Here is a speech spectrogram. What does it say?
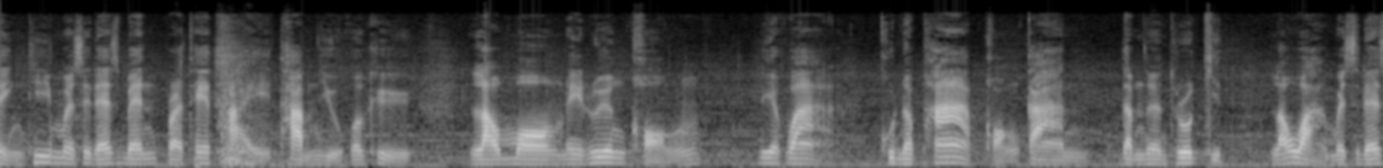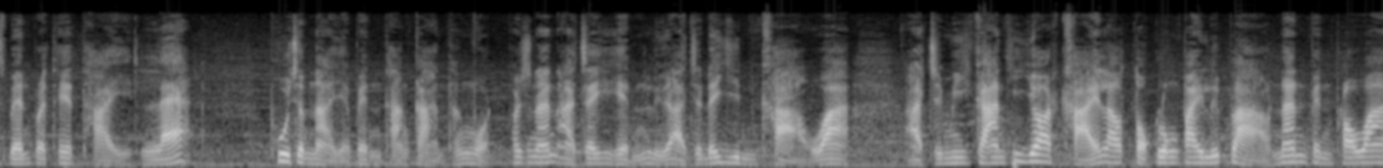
สิ่งที่ Mercedes-Benz ประเทศไทยทำอยู่ก็คือ เรามองในเรื่องของเรียกว่าคุณภาพของการดำเนินธุรกิจ ระหว่าง Mercedes-Benz ประเทศไทย และผู้จำหน่ายอย่างเป็นทางการทั้งหมด เพราะฉะนั้นอาจจะเห็นหรืออาจจะได้ยินข่าวว่า อาจจะมีการที่ยอดขายเราตกลงไปหรือเปล่า นั่นเป็นเพราะว่า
